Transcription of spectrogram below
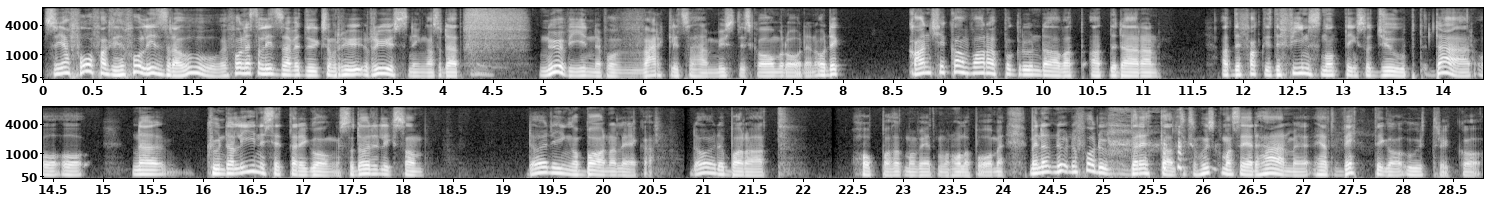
så jag får faktiskt, jag får lite sådär, oh, jag får nästan lite sådär, vet du, liksom rysning och sådär att nu är vi inne på verkligt så här mystiska områden och det kanske kan vara på grund av att, att det där um, att det faktiskt det finns någonting så djupt där och, och när kundalini sätter igång så då är det liksom då är det inga barnalekar. Då är det bara att hoppas att man vet vad man håller på med. Men nu, nu får du berätta, liksom, hur ska man säga det här med helt vettiga uttryck och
